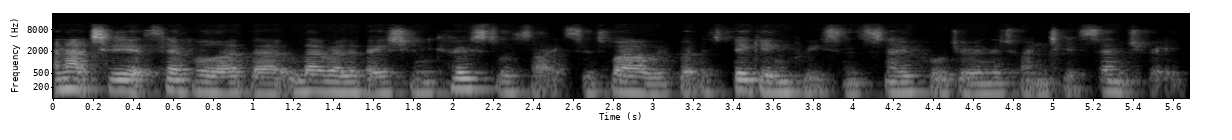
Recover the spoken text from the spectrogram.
And actually at several other low elevation coastal sites as well, we've got this big increase in snowfall during the 20th century.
